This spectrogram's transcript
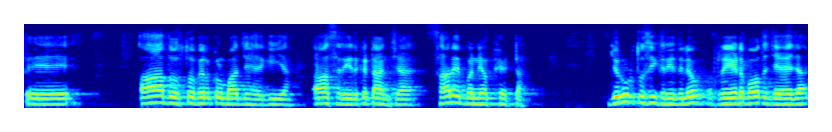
ਤੇ ਆਹ ਦੋਸਤੋ ਬਿਲਕੁਲ ਮੱਝ ਹੈਗੀ ਆ। ਆਹ ਸਰੀਰਕ ਢਾਂਚਾ ਸਾਰੇ ਬੰਨਿਓ ਫਿੱਟ ਆ। ਜਰੂਰ ਤੁਸੀਂ ਖਰੀਦ ਲਿਓ ਰੇਟ ਬਹੁਤ ਜਾਇਜ਼ ਆ।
